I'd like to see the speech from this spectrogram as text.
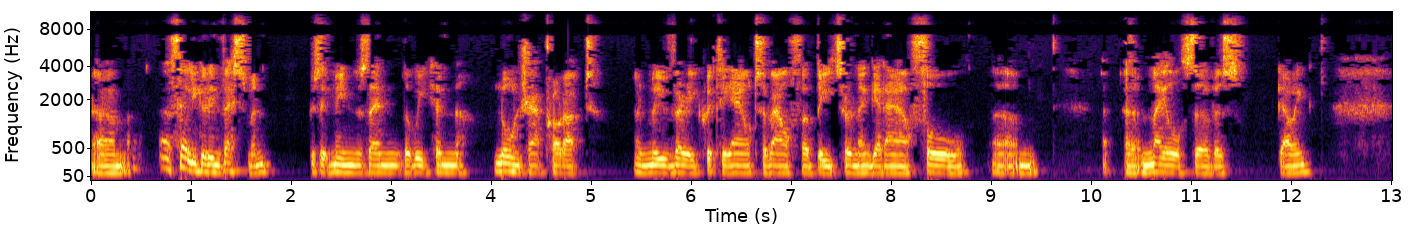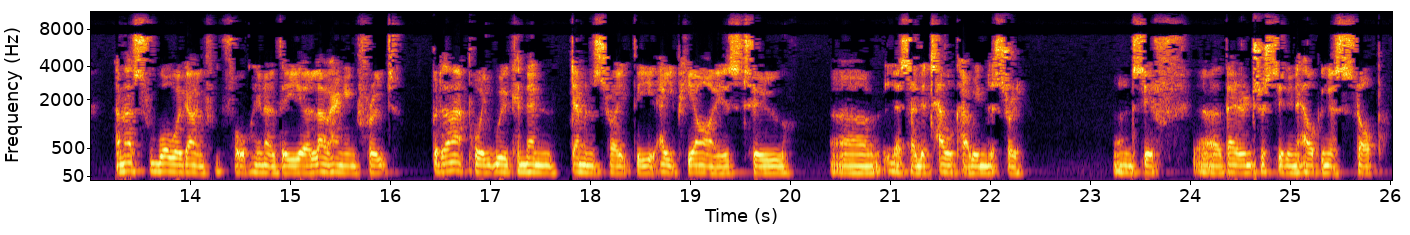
um, a fairly good investment because it means then that we can launch our product and move very quickly out of alpha, beta, and then get our full um, uh, mail servers going. And that's what we're going for, you know, the uh, low hanging fruit. But at that point, we can then demonstrate the APIs to, uh, let's say, the telco industry and see if uh, they're interested in helping us stop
